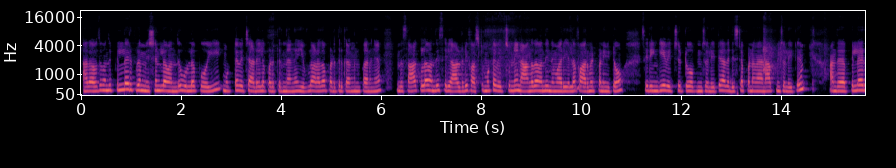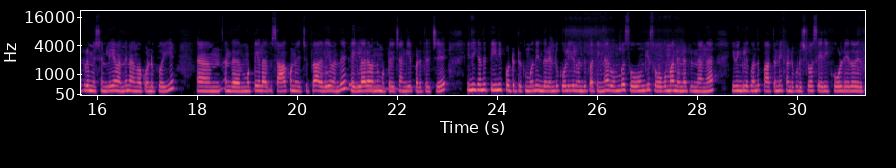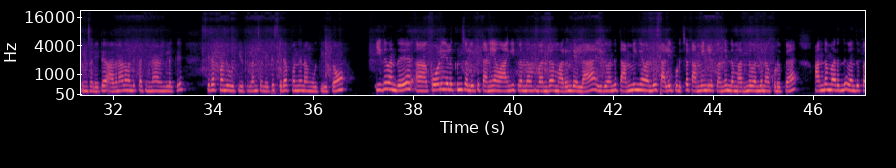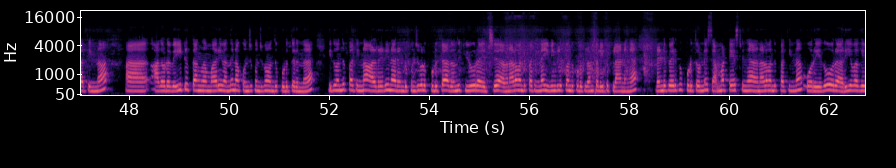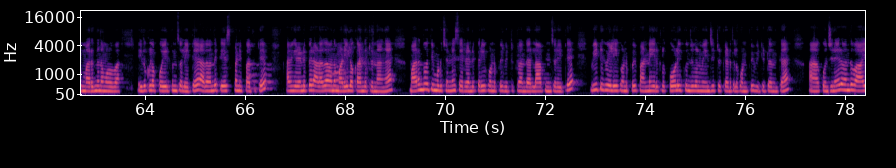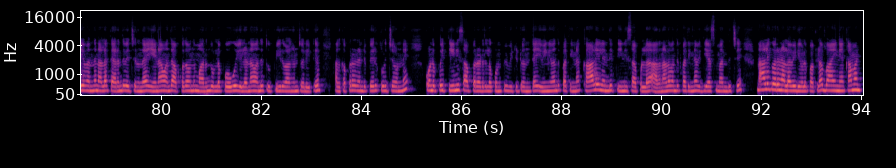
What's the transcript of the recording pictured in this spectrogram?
அதாவது வந்து பிள்ளை இருக்கிற மிஷினில் வந்து உள்ளே போய் முட்டை வச்சு அடையில் படுத்திருந்தாங்க. எவ்வளோ அழகாக படுத்திருக்காங்கன்னு பாருங்கள் இந்த சாக்கெல்லாம் வந்து சரி ஆல்ரெடி ஃபஸ்ட்டு முட்டை வச்சோடனே நாங்கள் தான் வந்து இந்த மாதிரி எல்லாம் ஃபார்மேட் பண்ணிவிட்டோம். சரி இங்கேயே வச்சுட்டோம் அப்படின்னு சொல்லிட்டு அதை டிஸ்டர்ப் பண்ண வேணாம் அப்படின்னு சொல்லிட்டு அந்த பிள்ளை இருக்கிற மிஷின்லேயே வந்து நாங்கள் கொண்டு போய் அந்த முட்டையில் சாக்கு ஒன்று வச்சுட்டோம் அதுலேயே வந்து ரெகுலராக வந்து முட்டை வச்சு அங்கேயே படுத்துருச்சு. இன்றைக்கி வந்து தீனி போட்டுட்டு இருக்கும்போது இந்த ரெண்டு கோழிகள் வந்து பார்த்திங்கன்னா ரொம்ப சோங்கி சோகமாக நின்றுட்டு இருந்தாங்க. இவங்களுக்கு வந்து பார்த்தோன்னே கண்டுபிடிச்சிட்டோம் சரி கோல்டு ஏதோ இருக்குன்னு சொல்லிட்டு அதனால் வந்து பார்த்திங்கன்னா அவங்களுக்கு சிரப் வந்து ஊற்றி விட்டுலான்னு சொல்லிட்டு சிரப் வந்து நாங்கள் ஊற்றி விட்டோம். இது வந்து கோழிகளுக்குன்னு சொல்லிட்டு தனியாக வாங்கிட்டு வந்த வந்த மருந்து எல்லாம் இது வந்து தம்பிங்க வந்து சளி பிடிச்சா தம்பிங்களுக்கு வந்து இந்த மருந்து வந்து நான் கொடுப்பேன். அந்த மருந்து வந்து பார்த்திங்கன்னா அதோட வெயிட்டுக்கு தகுந்த மாதிரி வந்து நான் கொஞ்சம் கொஞ்சமாக வந்து கொடுத்துருந்தேன். இது வந்து பார்த்திங்கன்னா ஆல்ரெடி நான் ரெண்டு குஞ்சுகளுக்கு கொடுத்தேன். அது வந்து க்யூர் ஆயிடுச்சு. அதனால் வந்து பார்த்திங்கன்னா இவங்களுக்கு வந்து கொடுக்கலான்னு சொல்லிட்டு பிளானுங்க ரெண்டு பேருக்கு கொடுத்தோடனே செம்ம டேஸ்ட்டுங்க அதனால் வந்து பார்த்திங்கன்னா ஒரு ஏதோ ஒரு அரிய வகை மருந்து நம்ம வ- இதுக்குள்ளே போயிருக்குன்னு சொல்லிட்டு அதை வந்து டேஸ்ட் பண்ணி பார்த்துட்டு அவங்க ரெண்டு பேரும் அழகாக வந்து மடியில் உட்காந்துட்டு இருந்தாங்க. மருந்து ஊற்றி முடிச்சோடனே சரி ரெண்டு பேரையும் கொண்டு போய் விட்டுட்டு வந்துடலாம் அப்படின்னு சொல்லிட்டு வீட்டுக்கு வெளியே கொண்டு போய் பண்ணை இருக்கிற கோழி குஞ்சுகள் மேய்ஞ்சிட்டு இருக்க இடத்துல கொண்டு போய் விட்டுட்டு வந்துட்டேன். கொஞ்ச நேரம் வந்து வாயை வந்து நல்லா திறந்து வச்சுருந்தேன் ஏன்னா வந்து அப்போ தான் வந்து மருந்து உள்ளே போகும் இல்லைன்னா வந்து துப்பிடுவாங்கன்னு சொல்லிட்டு அதுக்கப்புறம் ரெண்டு பேரும் குடிச்ச உடனே கொண்டு போய் தீனி சாப்பிட்ற இடத்துல கொண்டு போய் விட்டுட்டு வந்துட்டேன். இவங்க வந்து பார்த்திங்கன்னா காலையிலேருந்தே தீனி சாப்பிடல. அதனால் வந்து பார்த்திங்கன்னா வித்தியாசமாக இருந்துச்சு. நாளைக்கு ஒரு நல்ல வீடியோவில் பார்க்கலாம் பாய்ங்க. கமெண்ட்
